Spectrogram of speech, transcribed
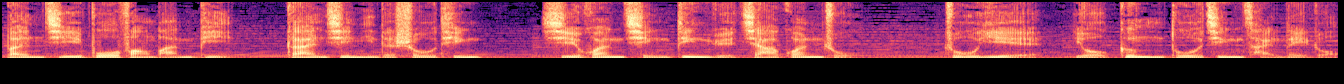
本集播放完毕，感谢您的收听，喜欢请订阅加关注，主页有更多精彩内容。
